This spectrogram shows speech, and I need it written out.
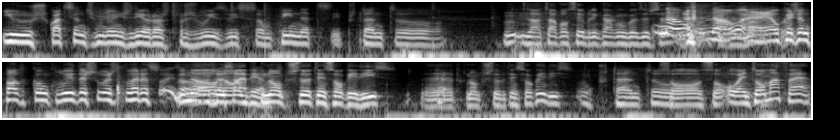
e os 400 milhões de euros de prejuízo, isso são peanuts e, portanto... Lá está você a brincar com coisas Não, sérias. não, é o que a gente pode concluir das suas declarações. Não, já não é porque não prestou atenção ao que disse. É porque não prestou atenção ao que eu disse. E, portanto... Só, só, ou então má fé.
